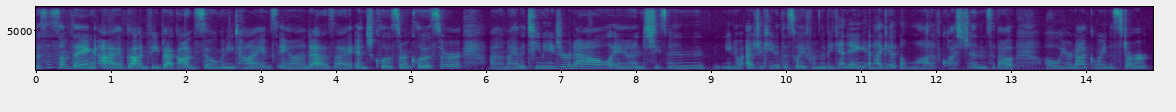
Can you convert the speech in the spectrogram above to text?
this is something I've gotten feedback on so many times. And as I inch closer and closer, um, I have a teenager now, and she's been, you know, educated this way from the beginning. And I get a lot of questions about, oh, you're not going to start,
